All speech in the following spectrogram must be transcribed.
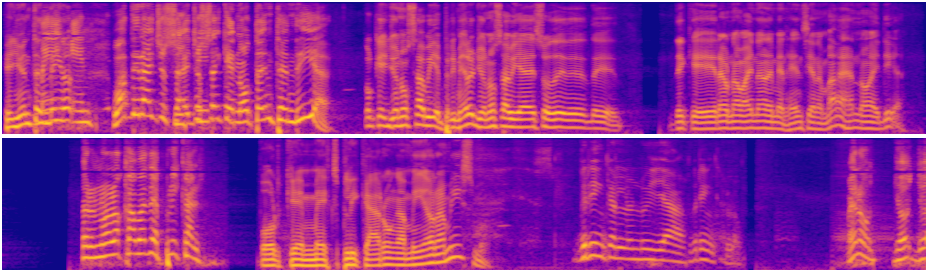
Que yo entendí. En- What did I just say? Yo sé que no te entendía. Porque yo no sabía. Primero, yo no sabía eso de, de, de- de que era una vaina de emergencia nada más. No idea. Pero no lo acabas de explicar. Porque me explicaron a mí ahora mismo. Bríncalo, Luis, ya, bríncalo. Bueno, yo, yo,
